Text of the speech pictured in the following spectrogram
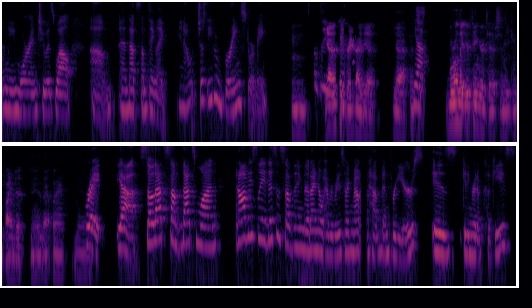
lean more into as well. Um and that's something like you know just even brainstorming. Mm. yeah that's a great idea. Yeah yeah. world at your fingertips and you can find it you know, that way. Yeah. right. Yeah. So that's some that's one. And obviously this is something that i know everybody's talking about and have been for years is getting rid of cookies.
